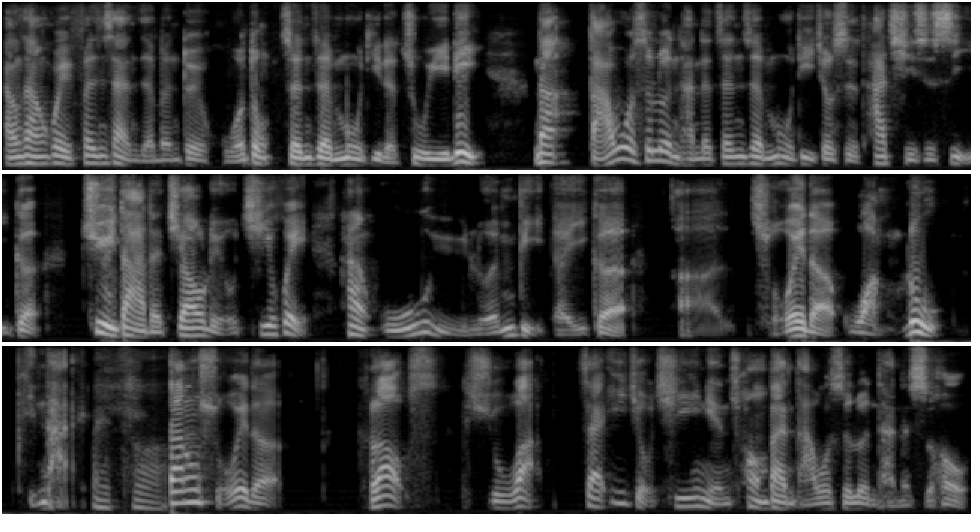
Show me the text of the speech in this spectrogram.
常常会分散人们对活动真正目的的注意力。那达沃斯论坛的真正目的，就是它其实是一个巨大的交流机会和无与伦比的一个呃所谓的网络平台。没错。当所谓的 Klaus Schwab 在一九七一年创办达沃斯论坛的时候，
